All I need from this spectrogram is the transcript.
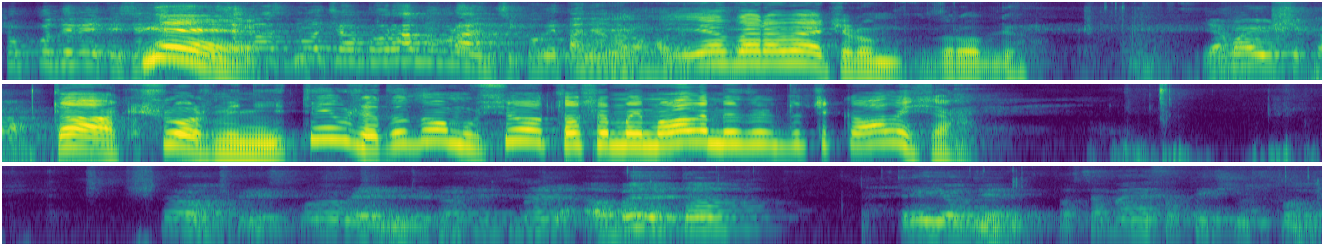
щоб подивитися. Ні. Я буду вас ночі або рано вранці, коли Таня на роботу. Я пішла. зараз вечором зроблю. Я маю чекати. Так, що ж мені, йти вже додому, все, то, що ми мали, ми дочекалися. Так, три з половиною. Значить, в мене- А в мене там 3,1. Оце в мене фактично сходило.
